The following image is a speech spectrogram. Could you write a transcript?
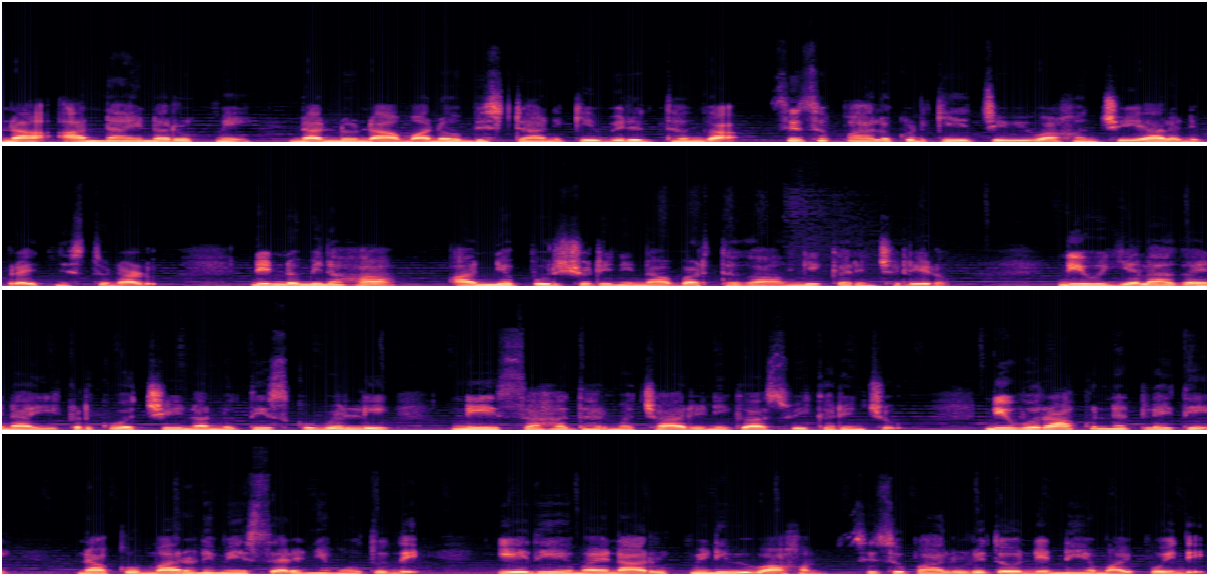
నా అన్న అయిన రుక్మి నన్ను నా మనోభిష్టానికి విరుద్ధంగా శిశుపాలకుడికి ఇచ్చి వివాహం చేయాలని ప్రయత్నిస్తున్నాడు. నిన్ను మినహా అన్య పురుషుడిని నా భర్తగా అంగీకరించలేను. నీవు ఎలాగైనా ఇక్కడికి వచ్చి నన్ను తీసుకువెళ్ళి నీ సహధర్మచారిణిగా స్వీకరించు. నీవు రాకున్నట్లయితే నాకు మరణమే శరణ్యమవుతుంది. ఏది ఏమైనా రుక్మిణి వివాహం శిశుపాలుడితో నిర్ణయం అయిపోయింది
